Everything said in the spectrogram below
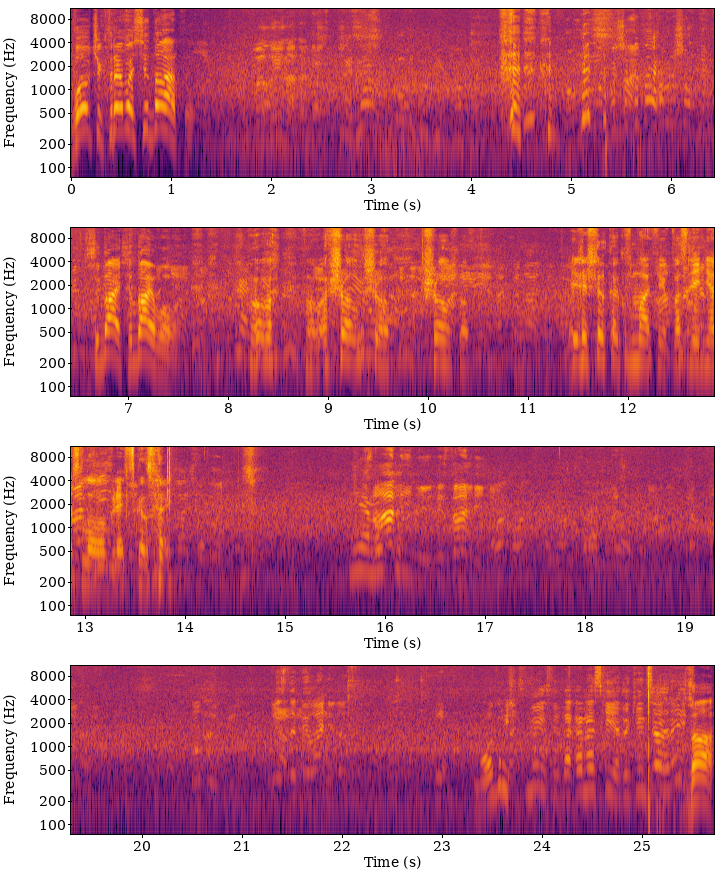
Вовчик, треба сідати. Сідай, сідай, Вова. Вова шел, ушел, шел, шел. И решил, как в мафии, последнее слово, блядь, сказать. Модрич? В смысле? Так а на скільки? До кінця гри? Да.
